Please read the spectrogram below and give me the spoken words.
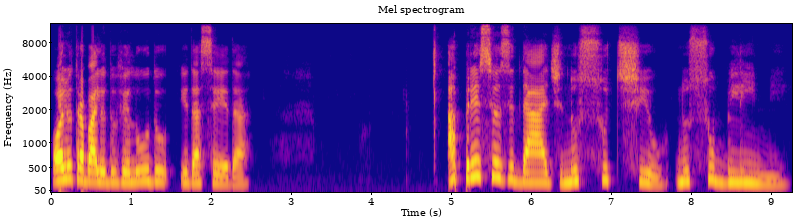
Olha o trabalho do veludo e da seda. A preciosidade no sutil, no sublime,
